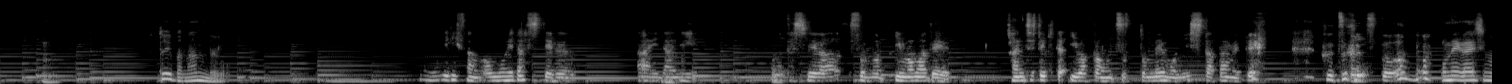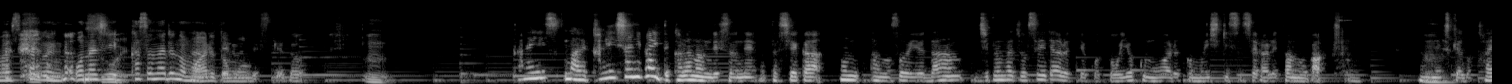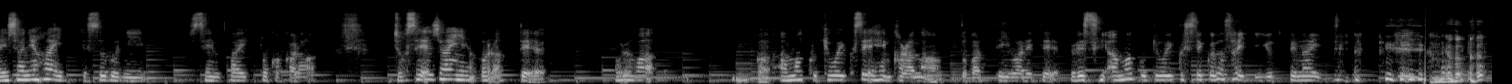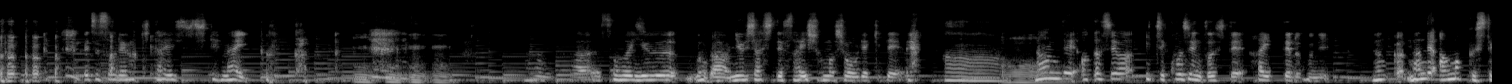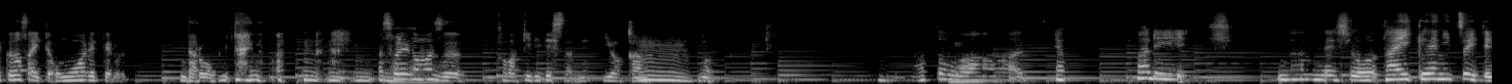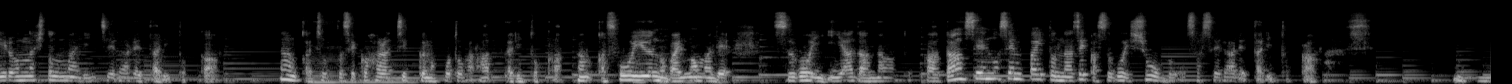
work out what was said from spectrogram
例えばなんだろう。エリさんが思い出してる間に、うん。私はその今まで感じてきた違和感をずっとメモにしたためて、ふつふつと。お願いします。多分同じ重なるのもあると考思う。んですけど、うん。会まあ、会社に入ってからなんですよね。私がほんあのそういう男自分が女性であるっていうことを良くも悪くも意識させられたのが、うんなんですけど、会社に入ってすぐに先輩とかから女性社員やからって、これはなんか甘く教育せえへんからなとかって言われて、別に甘く教育してくださいって言ってないって、別にそれを期待してないとか。うんうんうんなんかそういうのが入社して最初の衝撃で。なんで私は一個人として入ってるのに、なんかなんで甘くしてくださいって思われてるんだろうみたいな。あうんうんうんそれがまず皮切りでしたね、違和う感。んうんあとは、やっぱり、なんでしょう、体型についていろんな人の前でいじられたりとか、なんかちょっとセクハラチックなことがあったりとか、なんかそういうのが今まですごい嫌だなとか、男性の先輩となぜかすごい勝負をさせられたりとか、うん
